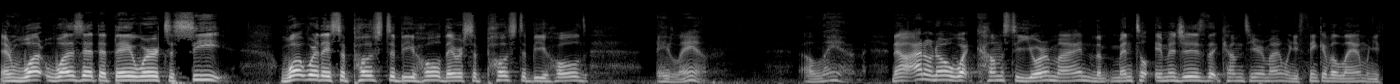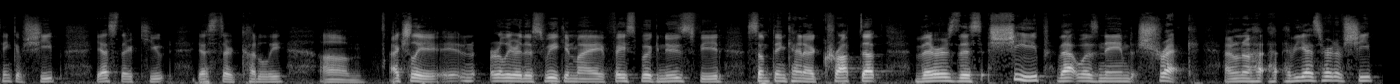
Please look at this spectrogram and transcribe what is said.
And what was it that they were to see? What were they supposed to behold? They were supposed to behold a lamb. A lamb. Now, I don't know what comes to your mind, the mental images that come to your mind when you think of a lamb, when you think of sheep. Yes, they're cute. Yes, they're cuddly. Um, actually, in, earlier this week in my Facebook news feed, something kind of cropped up. There's this sheep that was named Shrek. I don't know, have you guys heard of sheep?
